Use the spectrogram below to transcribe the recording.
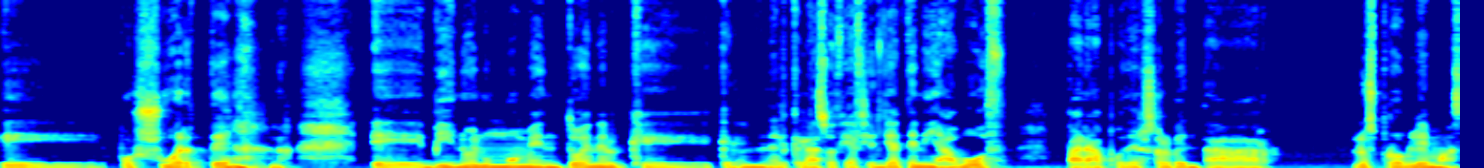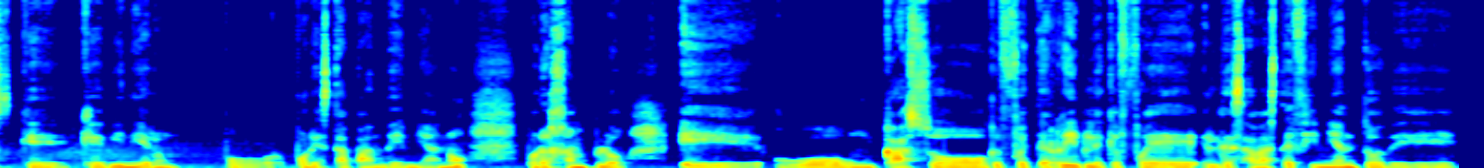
eh, por suerte, eh, vino en un momento en el, que, en el que la asociación ya tenía voz para poder solventar los problemas que, vinieron por, esta pandemia, ¿no? Por ejemplo, eh, hubo un caso que fue terrible, que fue el desabastecimiento de,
